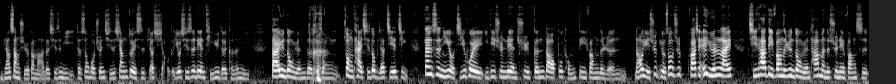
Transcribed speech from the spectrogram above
你平常上学干嘛的，其实你的生活圈其实相对是比较小的，尤其是练体育的，可能你大家运动员的这种状态其实都比较接近。但是你有机会异地训练，去跟到不同地方的人，然后也去有时候去发现，哎，原来其他地方的运动员他们的训练方式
